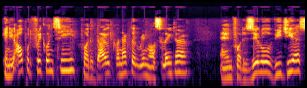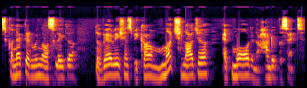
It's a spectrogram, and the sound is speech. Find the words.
in the output frequency for the diode connected ring oscillator and for the zero VGS connected ring oscillator, the variations become much larger at more than 100%.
